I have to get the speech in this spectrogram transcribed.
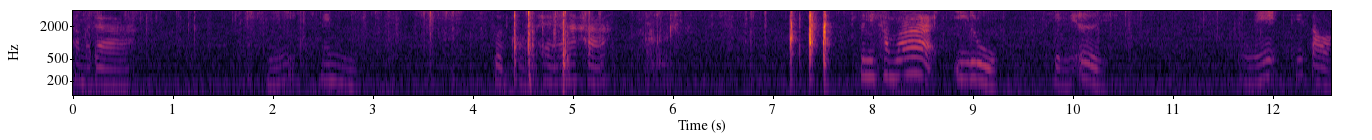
ธรรมดา นี้ไม่มี ส่วนของแท้นะคะ จะมีคำว่า e loop เห็นไหมเอ่ยตรงนี้ที่ซอง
